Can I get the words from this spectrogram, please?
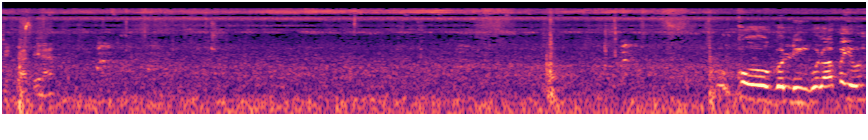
Check natin ha. Oh, galing. Wala pa yun.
